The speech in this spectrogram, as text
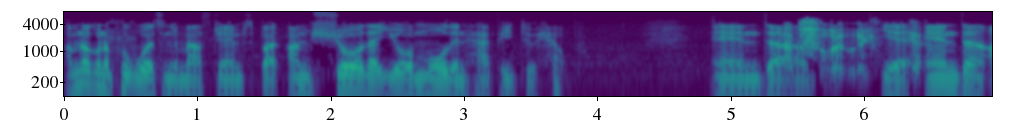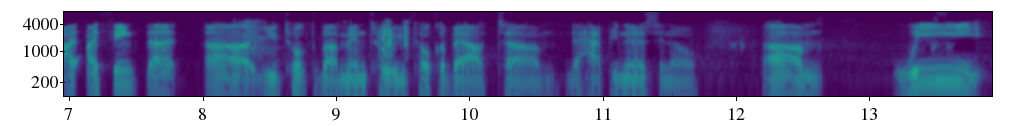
I'm not going to put words in your mouth, James, but I'm sure that you're more than happy to help. And uh, absolutely, yeah. yeah. And uh, I I think that uh, you talked about mental. You talk about um, the happiness. You know, um, we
